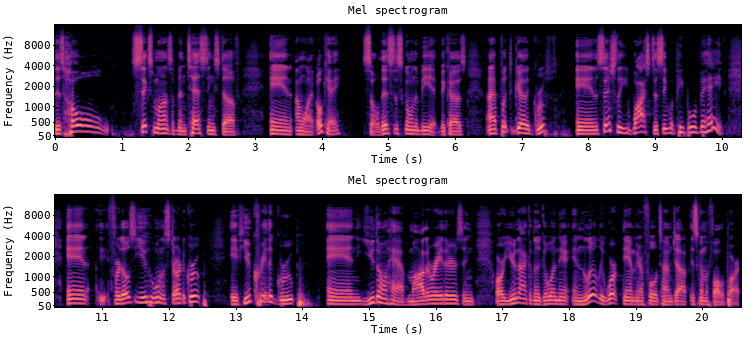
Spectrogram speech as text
this whole six months I've been testing stuff and I'm like, okay, so this is going to be it because I put together groups and essentially watch to see what people will behave. And for those of you who want to start a group, if you create a group and you don't have moderators and or you're not going to go in there and literally work damn near a full-time job, it's going to fall apart.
